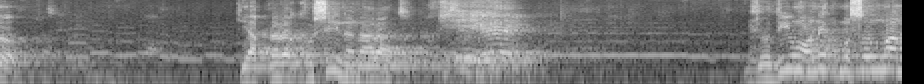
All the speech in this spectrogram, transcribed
তো? কি আপনারা খুশি না নারাজ? যদিও অনেক মুসলমান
